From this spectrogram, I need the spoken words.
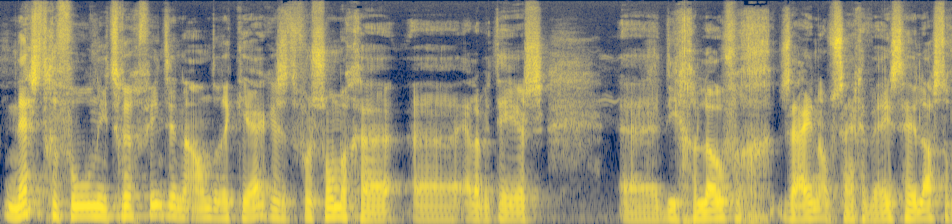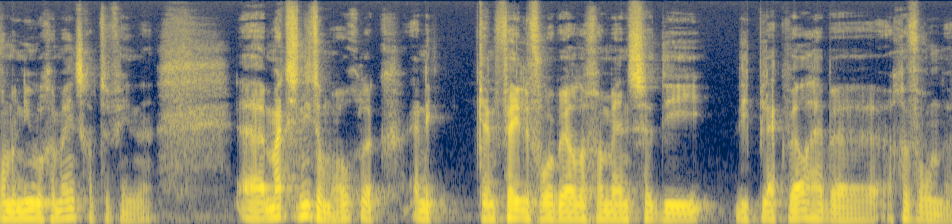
nestgevoel niet terugvindt in een andere kerk, is het voor sommige eh LHBT'ers eh, die gelovig zijn of zijn geweest heel lastig om een nieuwe gemeenschap te vinden. Eh, maar het is niet onmogelijk. En ik ken vele voorbeelden van mensen die die plek wel hebben gevonden.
